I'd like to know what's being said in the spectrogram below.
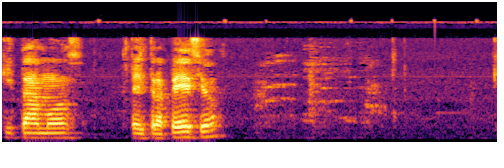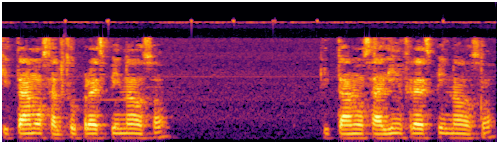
Quitamos el trapecio. Quitamos al supraespinoso. Quitamos al infraespinoso.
